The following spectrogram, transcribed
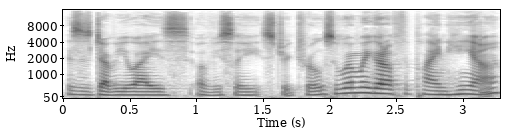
This is WA's obviously strict rule. So when we got off the plane here,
